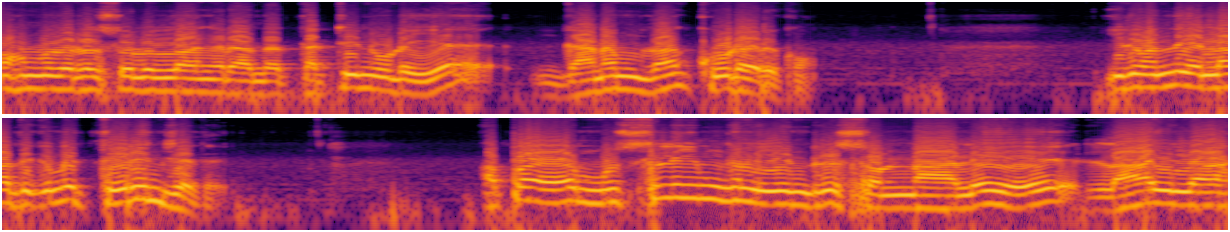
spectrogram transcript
முகமது ரசூலுல்லாங்கிற அந்த தட்டினுடைய கணம் தான் கூட இருக்கும். இது வந்து எல்லாத்துக்குமே தெரிஞ்சது. அப்போ முஸ்லீம்கள் என்று சொன்னாலே லா இல்லாஹ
